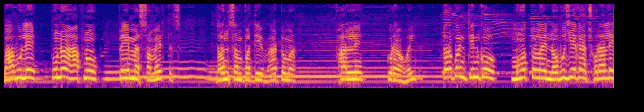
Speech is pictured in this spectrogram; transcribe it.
बाबुले पुनः आफ्नो प्रेममा समेट्दछ। धन सम्पत्ति बाटोमा फाल्ने कुरा होइन। तर पनि तिनको महत्वलाई नबुझेका छोराले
